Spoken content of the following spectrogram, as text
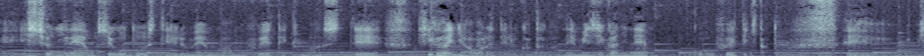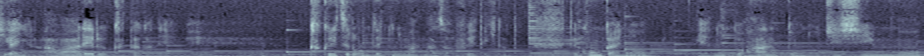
え一緒にねお仕事をしているメンバーも増えてきまして被害に遭われている方がね身近にねこう増えてきたと、えー、被害に遭われる方がね、えー、確率論的にまあまずは増えてきたと。で今回の能登、えー、半島の地震も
